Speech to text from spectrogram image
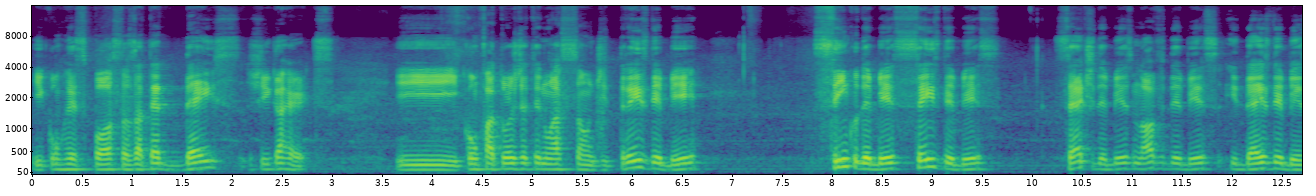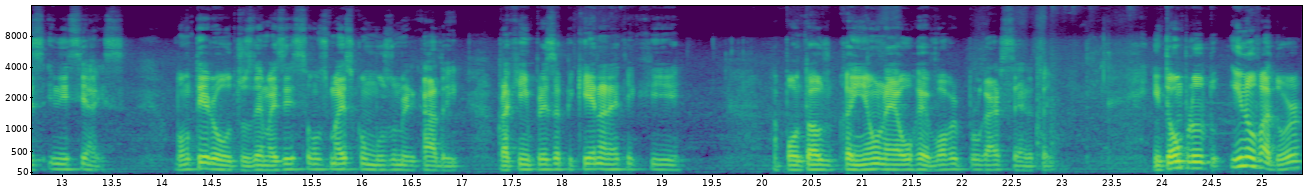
e com respostas até 10 GHz e com fatores de atenuação de 3 dB, 5 dB, 6 dB, 7 dB, 9 dB e 10 dB iniciais. Vão ter outros, né? Mas esses são os mais comuns no mercado aí. Para quem é empresa pequena, né, tem que apontar o canhão, né, ou o revólver para o lugar certo aí. Então, é um produto inovador,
